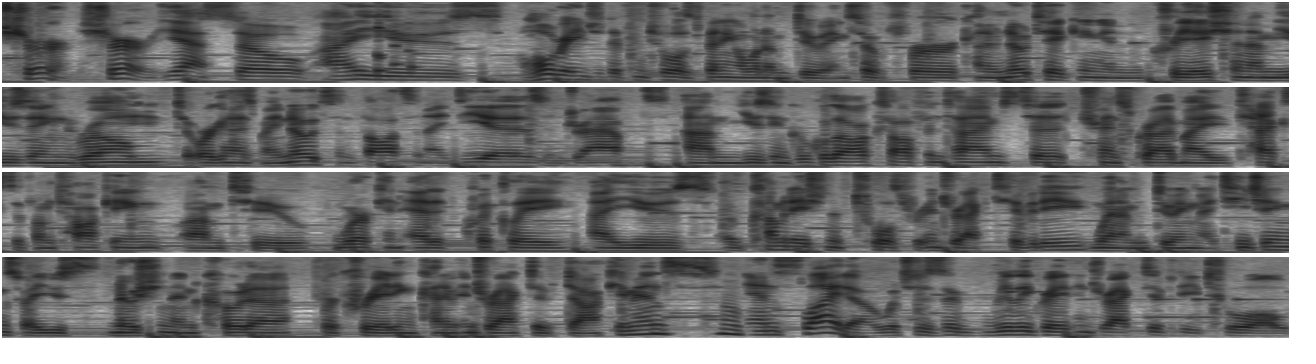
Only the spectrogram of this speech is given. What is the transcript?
Sure, sure. Yeah. So I use a whole range of different tools depending on what I'm doing. So for kind of note taking and creation, I'm using Roam to organize my notes and thoughts and ideas and drafts. I'm using Google Docs oftentimes to transcribe my text if I'm talking, um, to work and edit quickly. I use a combination of tools for interactivity when I'm doing my teaching. So I use Notion and Coda for creating kind of interactive documents, okay. Oh. and Slido, which is a really great interactivity tool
